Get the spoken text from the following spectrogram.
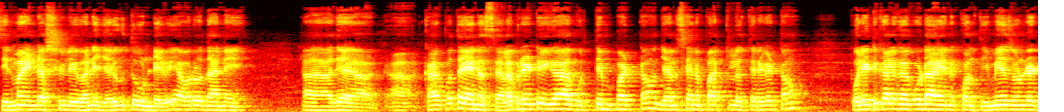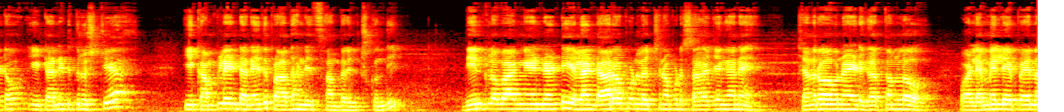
సినిమా ఇండస్ట్రీలో ఇవన్నీ జరుగుతూ ఉండేవి. ఎవరు దాన్ని అదే కాకపోతే ఆయన సెలబ్రిటీగా గుర్తింపట్టడం జనసేన పార్టీలో తిరగటం పొలిటికల్గా కూడా ఆయన కొంత ఇమేజ్ ఉండటం వీటన్నిటి దృష్ట్యా ఈ కంప్లైంట్ అనేది ప్రాధాన్యత సంతరించుకుంది. దీంట్లో భాగంగా ఏంటంటే ఇలాంటి ఆరోపణలు వచ్చినప్పుడు సహజంగానే చంద్రబాబు నాయుడు గతంలో వాళ్ళ ఎమ్మెల్యే పైన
